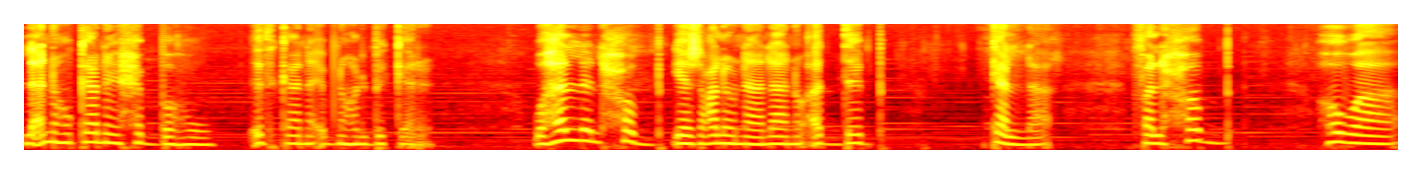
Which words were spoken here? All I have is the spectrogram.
لأنه كان يحبه إذ كان ابنه البكر. وهل الحب يجعلنا لا نؤدب؟ كلا فالحب هو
